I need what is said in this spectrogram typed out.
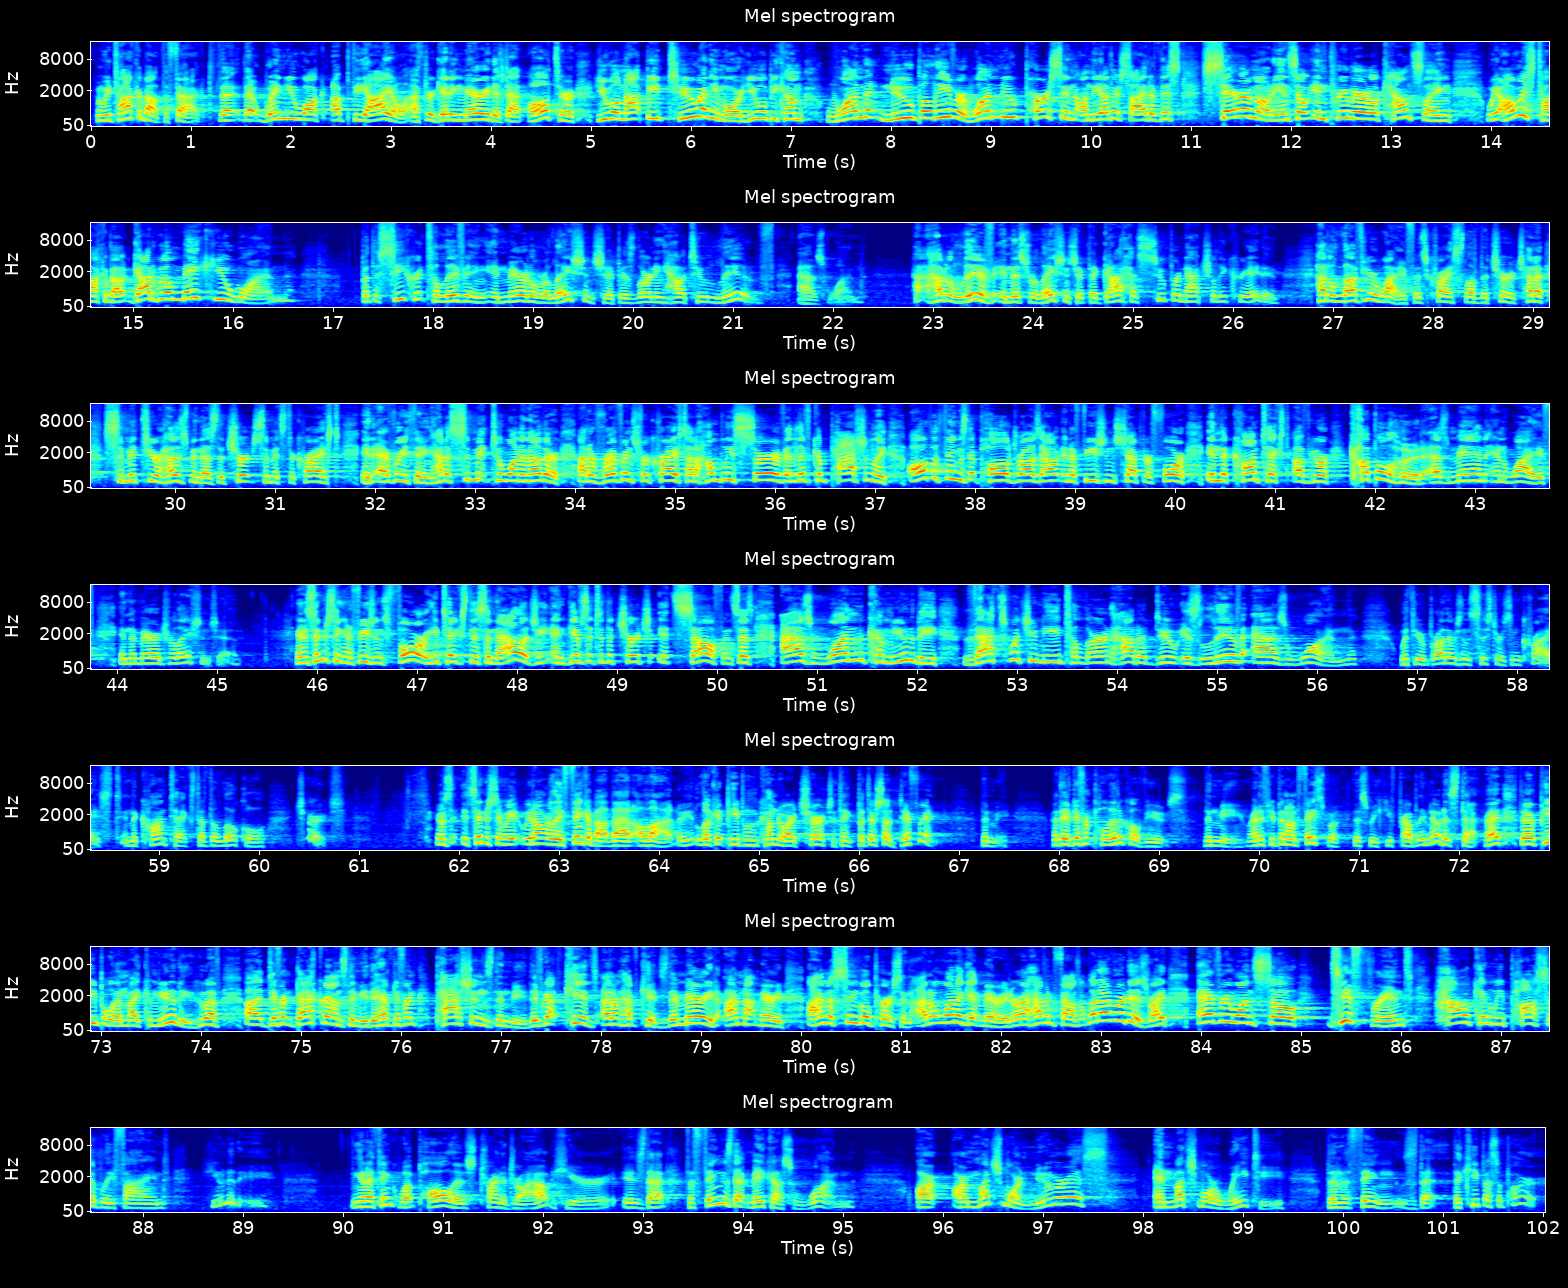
And we talk about the fact that, that when you walk up the aisle after getting married at that altar, you will not be two anymore. You will become one new believer, one new person on the other side of this ceremony. And so in premarital counseling, we always talk about God will make you one. But the secret to living in marital relationship is learning how to live as one, how to live in this relationship that God has supernaturally created how to love your wife as Christ loved the church, how to submit to your husband as the church submits to Christ in everything, how to submit to one another out of reverence for Christ, how to humbly serve and live compassionately. All the things that Paul draws out in Ephesians chapter 4 in the context of your couplehood as man and wife in the marriage relationship. And it's interesting in Ephesians 4, he takes this analogy and gives it to the church itself and says, as one community, that's what you need to learn how to do is live as one with your brothers and sisters in Christ in the context of the local church. It was, it's interesting, we, we don't really think about that a lot. We look at people who come to our church and think, but they're so different than me. Or they have different political views than me, right? If you've been on Facebook this week, you've probably noticed that, right? There are people in my community who have uh, different backgrounds than me. They have different passions than me. They've got kids. I don't have kids. They're married. I'm not married. I'm a single person. I don't want to get married, or I haven't found whatever it is, right? Everyone's so different. How can we possibly find unity? And I think what Paul is trying to draw out here is that the things that make us one are, are much more numerous and much more weighty than the things that, that keep us apart.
